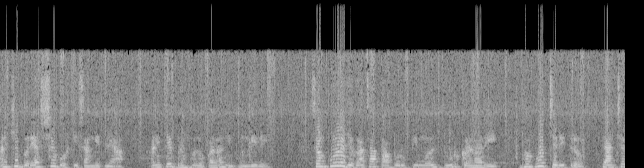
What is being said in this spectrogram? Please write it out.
आणखी बऱ्याचशा गोष्टी सांगितल्या आणि ते ब्रह्मलोकाला निघून गेले. संपूर्ण जगाचा पापरूपी मल दूर करणारे भगवत चरित्र त्यांच्या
